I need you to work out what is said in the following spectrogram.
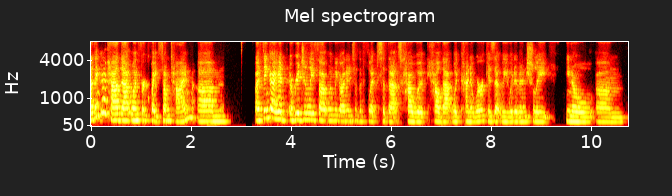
I think I've had that one for quite some time. Um, I think I had originally thought when we got into the flips that that's how how that would kind of work is that we would eventually, you know, um,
